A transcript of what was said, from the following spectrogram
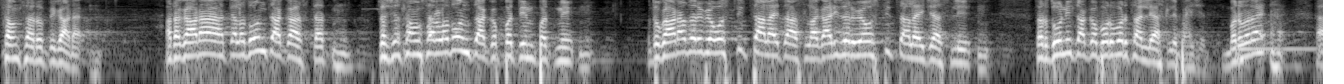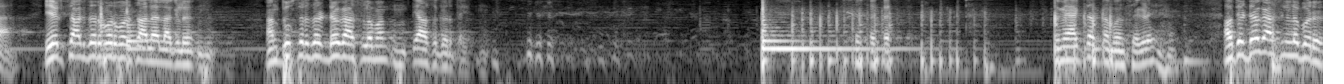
संसार रूपी गाडा. आता गाडा त्याला दोन चाकं असतात. तसे संसाराला दोन चाकं पती पत्नी. तो गाडा जर व्यवस्थित चालायचा असला गाडी जर व्यवस्थित चालायची असली तर दोन्ही चाकं बरोबर चालले असले पाहिजेत. बरोबर आहे? हा. एक चाक जर बरोबर चालायला लागलं आणि दुसरं जर डग असलं मग ते असं करते तुम्ही ऐकतात ना पण सगळे? अहो ते डग असलेलं बरं.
